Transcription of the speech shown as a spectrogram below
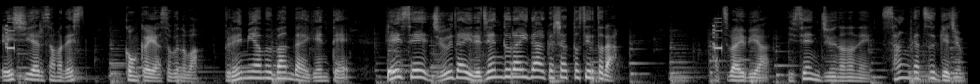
ACR 様です。今回遊ぶのはプレミアムバンダイ限定平成10代レジェンドライダーガシャットセットだ。発売日は2017年3月下旬。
